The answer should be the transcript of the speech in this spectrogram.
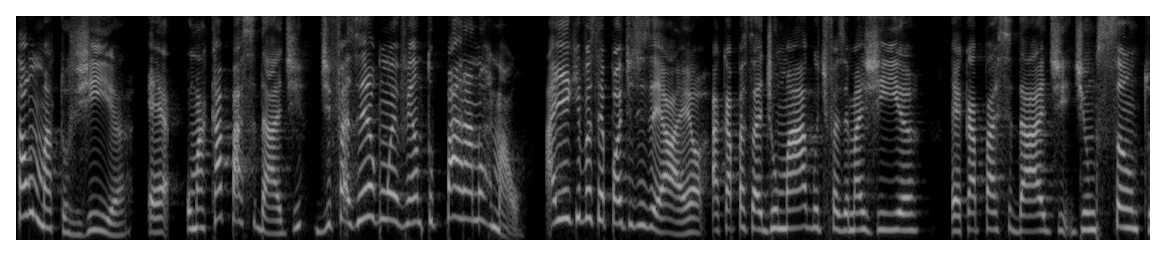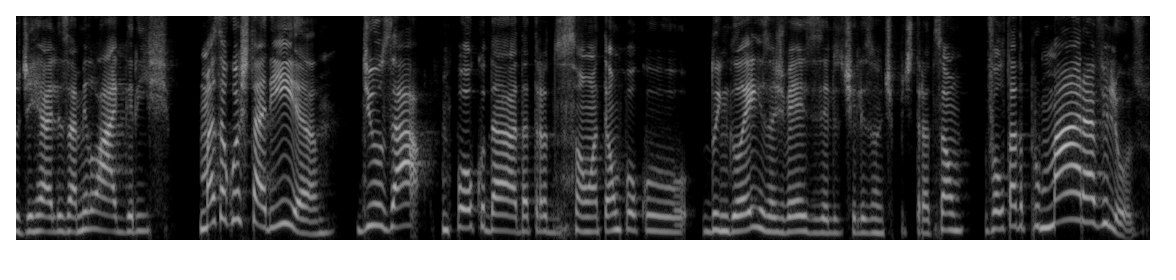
taumaturgia é uma capacidade de fazer algum evento paranormal. Aí é que você pode dizer, ah, é a capacidade de um mago de fazer magia, é a capacidade de um santo de realizar milagres. Mas eu gostaria de usar um pouco da, da tradução, até um pouco do inglês, às vezes eles utilizam um tipo de tradução, voltada para o maravilhoso.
